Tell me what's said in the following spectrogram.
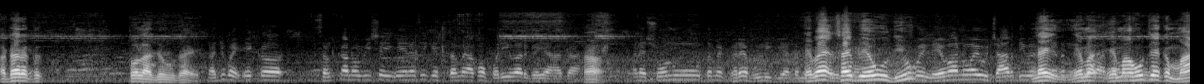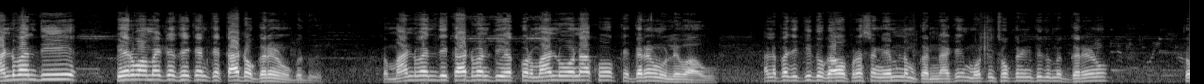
અઢાર તોલા જેવું થાય. રાજુભાઈ એક શંકાનો વિષય એ નથી કે તમે આખો પરિવાર ગયા હતા હા. અને સોનું તમે ઘરે ભૂલી ગયા તમે એમાં સાહેબ એવું થયું? કોઈ લેવાનું આવ્યું ચાર દિવસ નહીં એમાં એમાં શું છે કે માંડવાનથી પહેરવા માટે થઈ કે કે કાઢો ઘરેણું બધું તો માંડવાનથી કાઢવાનથી એક વાર માંડવો નાખો કે ઘરેણું લેવા આવું. એટલે પછી કીધું કે આવો પ્રસંગ એમનેમ કરી નાખી. મોટી છોકરીને કીધું મેં ઘરેણું. તો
